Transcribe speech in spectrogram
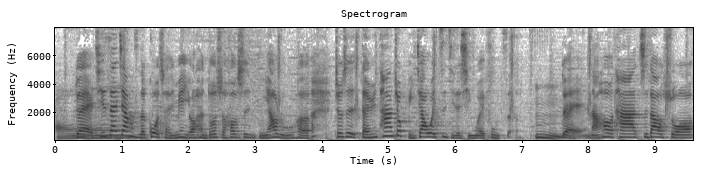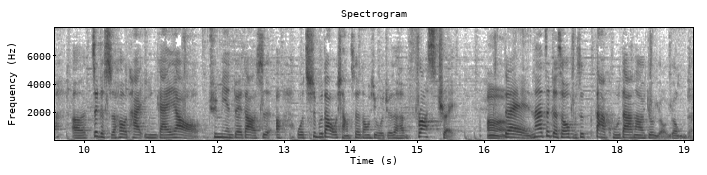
哦，对，其实，在这样子的过程里面，有很多时候是你要如何，就是等于他就比较为自己的行为负责。嗯，对，然后他知道说，呃，这个时候他应该要去面对到是，哦，我吃不到我想吃的东西，我觉得很 frustrate。嗯，对，那这个时候不是大哭大闹就有用的。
